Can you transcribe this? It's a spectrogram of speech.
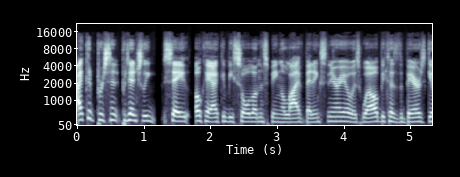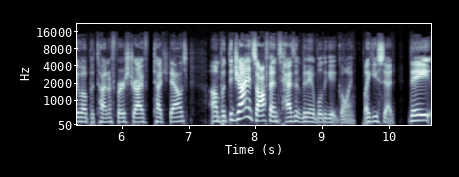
I could potentially say, okay, I could be sold on this being a live betting scenario as well because the Bears give up a ton of first drive touchdowns. Um, but the Giants offense hasn't been able to get going. Like you said, they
